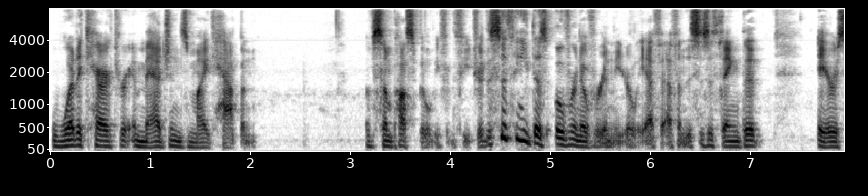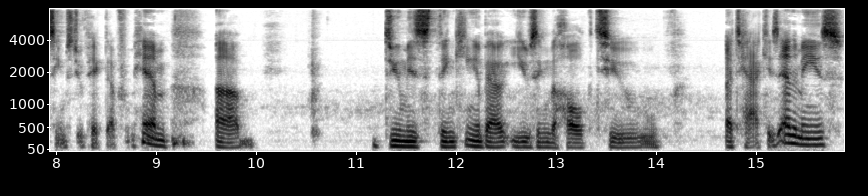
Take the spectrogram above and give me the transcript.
what a character imagines might happen of some possibility for the future. This is a thing he does over and over in the early FF, and this is a thing that Ayers seems to have picked up from him. Um, Doom is thinking about using the Hulk to attack his enemies.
